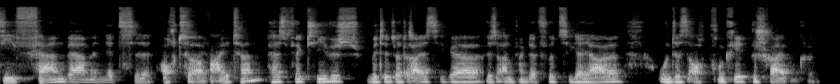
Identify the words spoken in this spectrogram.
die Fernwärmenetze auch zu erweitern, perspektivisch Mitte der 30er bis Anfang der 40er Jahre und es auch konkret beschreiben können.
